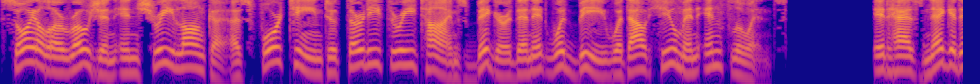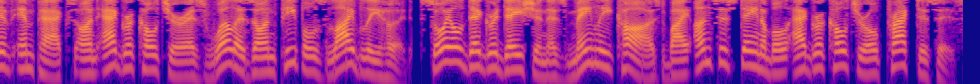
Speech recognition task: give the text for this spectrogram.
Soil erosion in Sri Lanka is 14 to 33 times bigger than it would be without human influence. It has negative impacts on agriculture as well as on people's livelihood. Soil degradation is mainly caused by unsustainable agricultural practices,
